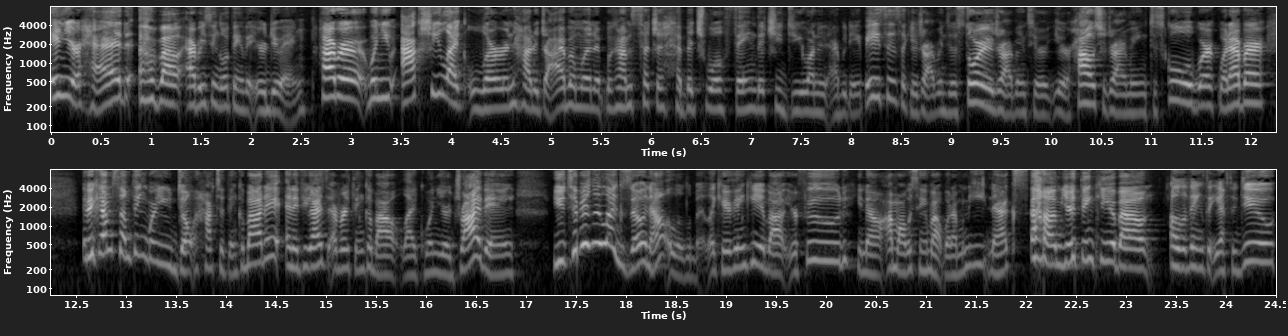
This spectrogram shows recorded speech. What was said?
in your head about every single thing that you're doing. However, when you actually like learn how to drive and when it becomes such a habitual thing that you do on an everyday basis, like you're driving to the store, you're driving to your house, you're driving to school, work, whatever, it becomes something where you don't have to think about it. And if you guys ever think about like when you're driving, you typically like zone out a little bit. Like you're thinking about your food. You know, I'm always thinking about what I'm gonna eat next. Um, you're thinking about all the things that you have to do.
